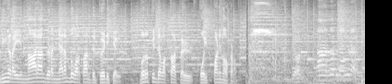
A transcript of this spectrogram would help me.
നിങ്ങളുടെ ഈ നാലാം കിട ഞരമ്പ് വർത്താനത്തിൽ പേടിക്കൽ. വെറുപ്പിന്റെ വക്താക്കൾ പോയി പണി നോക്കണം. അങ്ങനെ.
